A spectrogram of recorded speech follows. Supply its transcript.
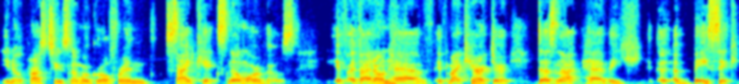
you know, prostitutes, no more girlfriend, sidekicks, no more of those. If, if I don't have, if my character does not have a, a, a basic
